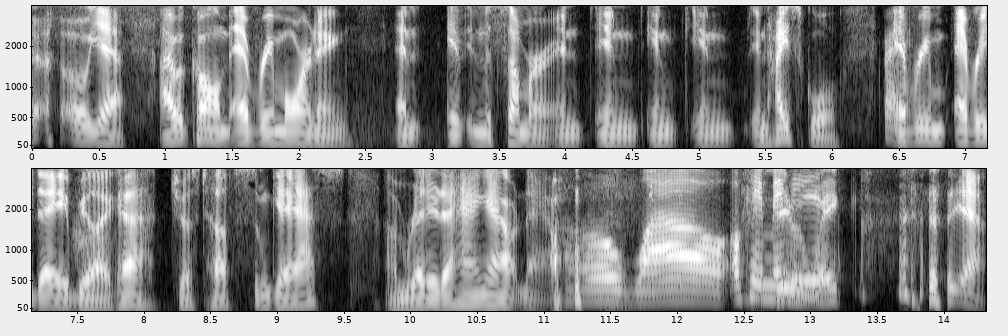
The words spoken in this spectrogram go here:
Oh yeah, I would call him every morning, and in the summer, and in in in in high school, Right. every every day, be like, ah, just huff some gas. I'm ready to hang out now. Oh wow. Okay, maybe. yeah.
